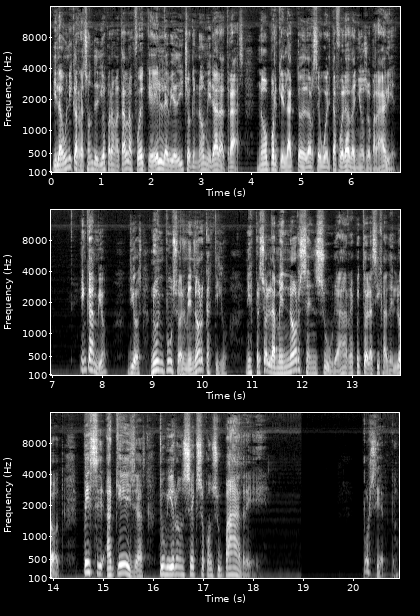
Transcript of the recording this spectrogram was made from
y la única razón de Dios para matarla fue que él le había dicho que no mirara atrás, no porque el acto de darse vuelta fuera dañoso para alguien. En cambio, Dios no impuso el menor castigo, ni expresó la menor censura respecto a las hijas de Lot, pese a que ellas tuvieron sexo con su padre. Por cierto,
